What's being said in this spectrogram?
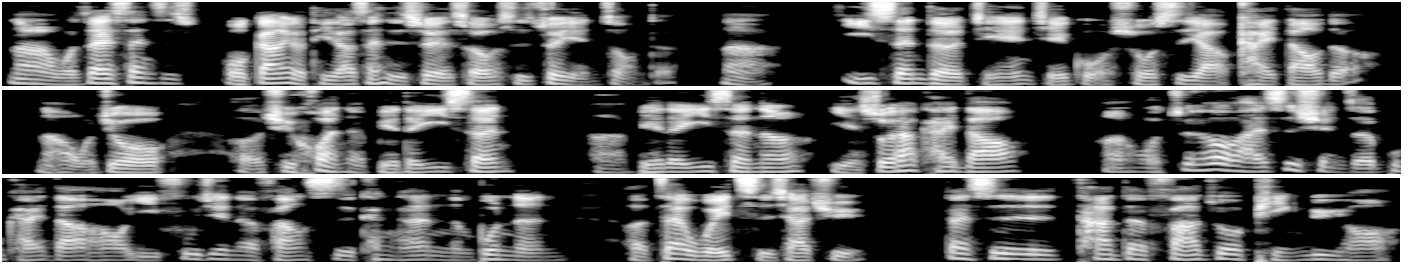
那我在三十，我刚刚有提到三十岁的时候是最严重的。那医生的检验结果说是要开刀的，然后我就呃去换了别的医生，啊，别的医生呢也说要开刀，啊，我最后还是选择不开刀哈，以复健的方式看看能不能呃再维持下去。但是它的发作频率哦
